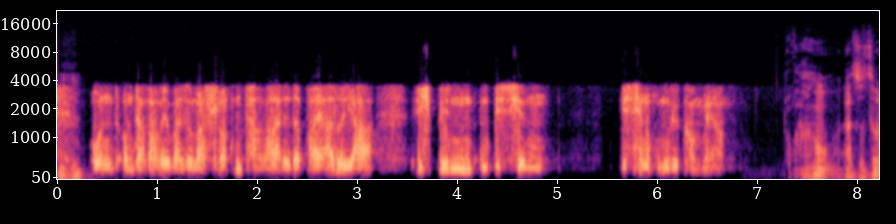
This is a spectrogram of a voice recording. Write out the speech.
Mhm. Und, und da waren wir bei so einer Flottenparade dabei. Also ja, ich bin ein bisschen, bisschen rumgekommen, ja. Wow, also so,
